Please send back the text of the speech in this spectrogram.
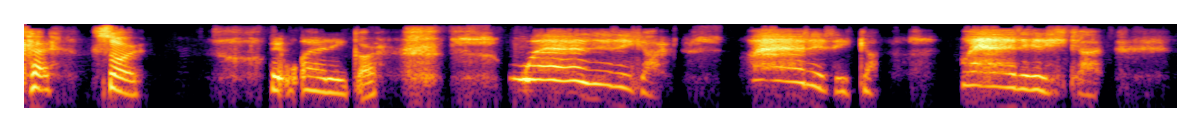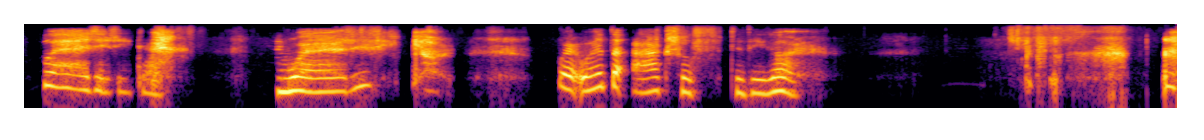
Okay, so. Wait, where did he go? Where did he go? Where did he go? Where did he go? Where did he go? Where did he go? Wait, where the actual f- did he go?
